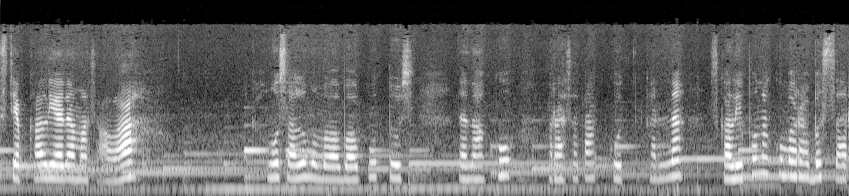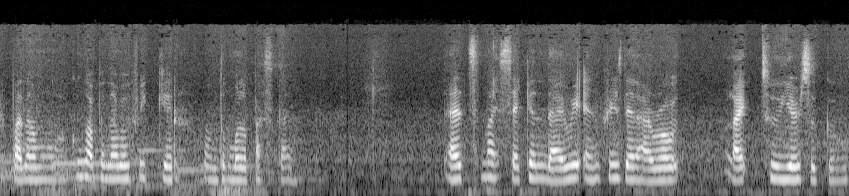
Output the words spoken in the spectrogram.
Setiap kali ada masalah, kamu selalu membawa-bawa putus dan aku merasa takut karena sekalipun aku marah besar padamu aku gak pernah berpikir untuk melepaskan. That's my second diary entries that I wrote like two years ago.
